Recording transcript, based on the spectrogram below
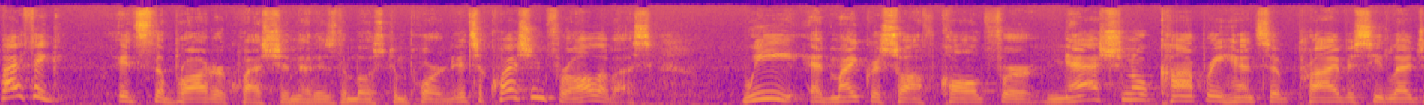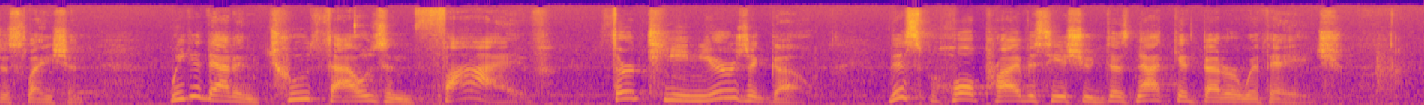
I think it's the broader question that is the most important. It's a question for all of us. We at Microsoft called for national comprehensive privacy legislation. We did that in 2005, 13 years ago. This whole privacy issue does not get better with age.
